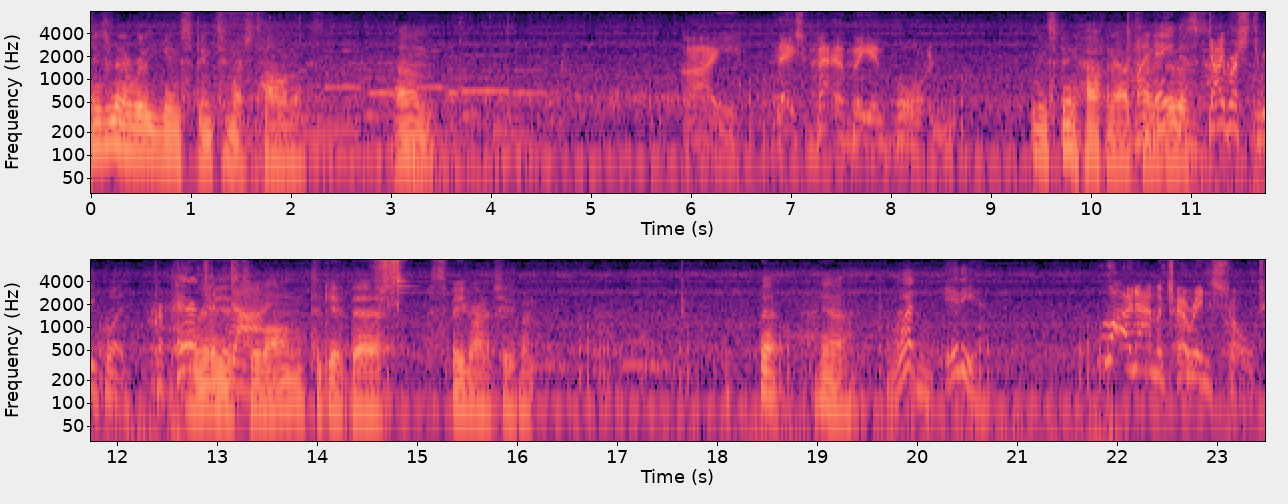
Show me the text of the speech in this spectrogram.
Seems we're gonna really again spend too much time on this. Um, Aye, this better be important. I mean, spending half an hour My trying to do this. My name is this Guybrush Threepwood. Prepare really to is die. too long to get the speedrun achievement. But you know, What an idiot. What an amateur insult.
